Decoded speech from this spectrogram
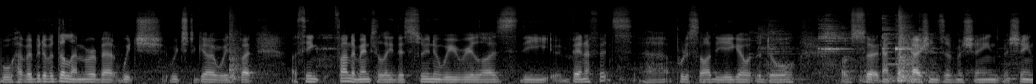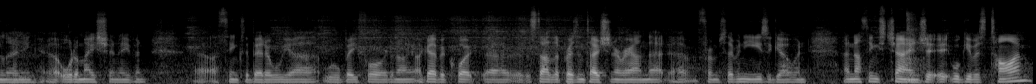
will have a bit of a dilemma about which which to go with. But I think fundamentally, the sooner we realise the benefits, uh, put aside the ego at the door of certain applications of machines, machine learning, uh, automation, even, uh, I think the better we are will be for it. And I, I gave a quote uh, at the start of the presentation around that uh, from 70 years ago, and, and nothing's changed. It, it will give us time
